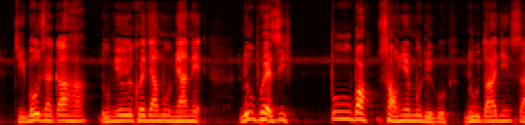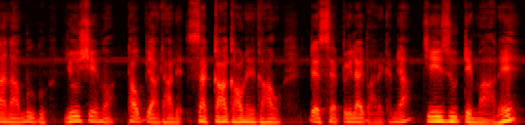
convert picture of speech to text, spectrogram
။ဂျီဘိုဇက်ကားဟာလူမျိုးရေးခွဲခြားမှုများနဲ့လူအဖွဲ့အစည်း ပူးပေါင်းဆောင်ရွက်မှုတွေကိုလူသားချင်းစာနာမှုကိုရိုးရှင်းစွာထောက်ပြထားတဲ့ဇက်ကားကောင်းတဲ့ကားကိုတက်ဆက်ပေးလိုက်ပါတယ်ခင်ဗျာ။ကျေးဇူးတင်ပါတယ်။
